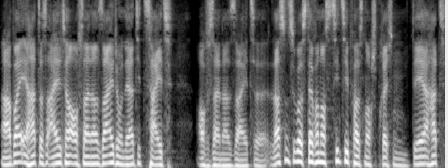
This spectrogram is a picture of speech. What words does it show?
Aber er hat das Alter auf seiner Seite und er hat die Zeit auf seiner Seite. Lass uns über Stefanos Tsitsipas noch sprechen. Der hat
